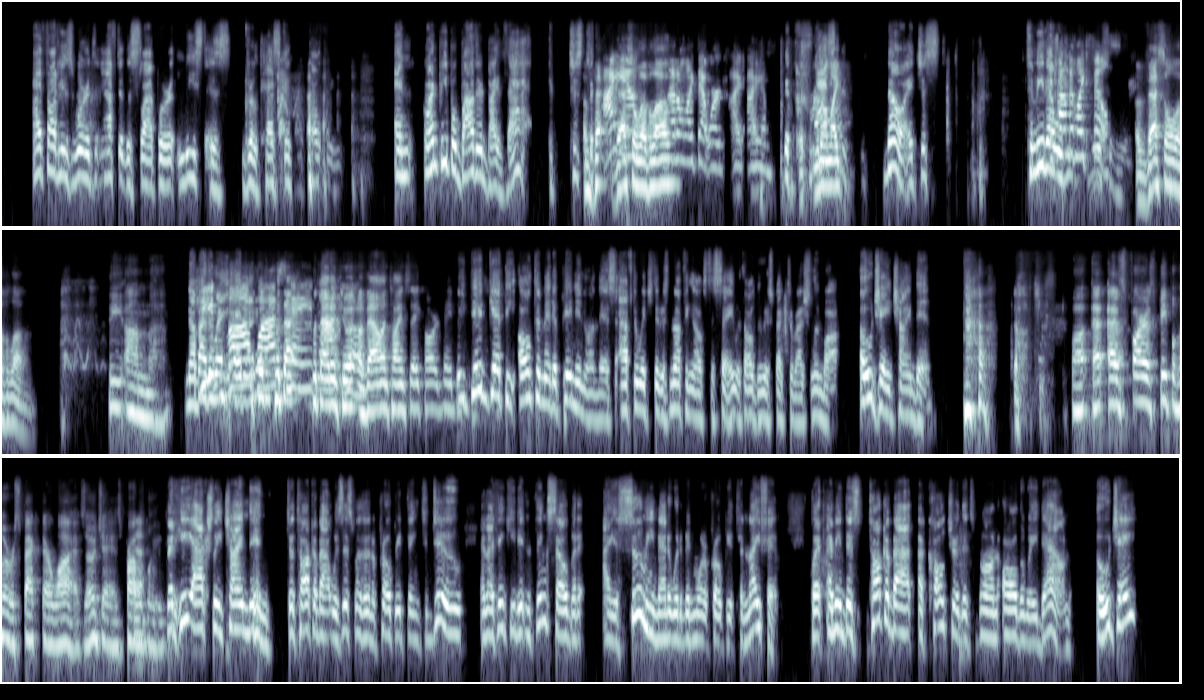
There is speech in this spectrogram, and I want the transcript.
I thought his words after the slap were at least as grotesque and insulting. and aren't people bothered by that? Just that's A the, ve- I vessel am- of. I don't like that word. I, I am. the You don't like- No, it just to me that It was sounded like Phil. a vessel of love. the um Now, by the way, Ed, Put, that put that into a, a. Valentine's Day card, maybe. we did get the ultimate opinion on this, after which there was nothing else to say, with all due respect to Rush Limbaugh. OJ chimed in. Oh, jeez. well, as far as people who respect their wives, OJ is probably but he actually chimed in to talk about was this was an appropriate thing to do and i think he didn't think so but i assume he meant it would have been more appropriate to knife him. But i mean this talk about a culture that's gone all the way down. Oj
